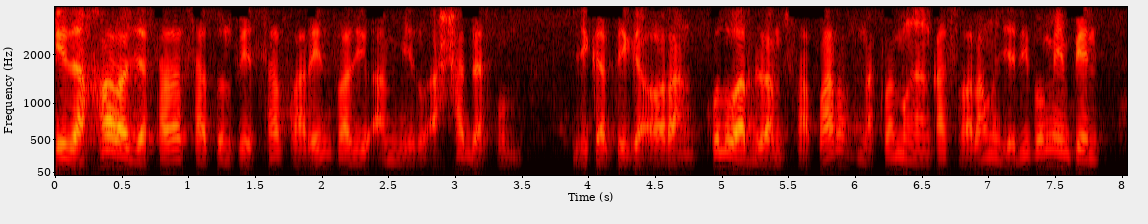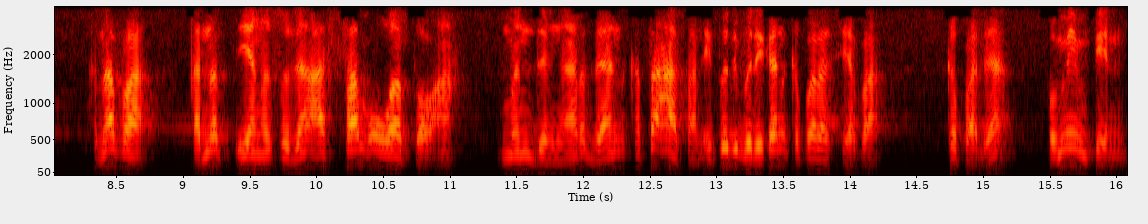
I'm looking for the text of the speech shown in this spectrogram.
Idza kharaja salah satun fi safarin falyu'ammiru ahadakum. Jika tiga orang keluar dalam safar, maka mengangkat seorang menjadi pemimpin. Kenapa? Karena yang sudah asam wa ta'ah, mendengar dan ketaatan itu diberikan kepada siapa? Kepada pemimpin.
